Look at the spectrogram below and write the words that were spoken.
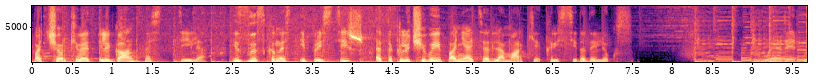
подчеркивает элегантность стиля. Изысканность и престиж – это ключевые понятия для марки Cressida Deluxe. Where did we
